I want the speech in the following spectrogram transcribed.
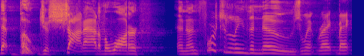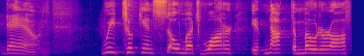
That boat just shot out of the water. And unfortunately, the nose went right back down. We took in so much water, it knocked the motor off.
